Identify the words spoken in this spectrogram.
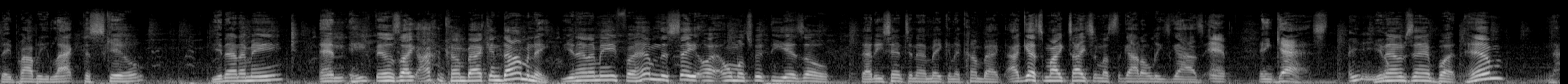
they probably lack the skill. You know what I mean? And he feels like I can come back and dominate. You know what I mean? For him to say uh, almost 50 years old that he's hinting at making a comeback, I guess Mike Tyson must have got all these guys amped and gassed. You know what I'm saying? But him, nah.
